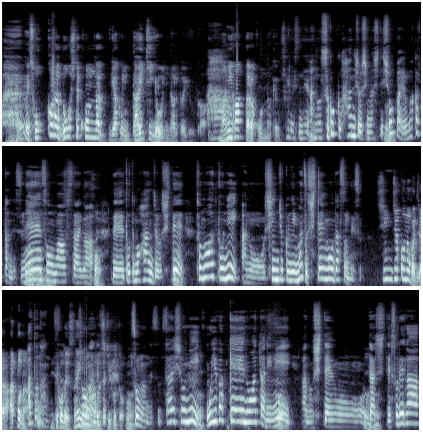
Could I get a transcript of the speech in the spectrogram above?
へえ、そっからどうしてこんな逆に大企業になるというか、何があったらこんなけど。そうですね。んあの、すごく繁盛しまして、うん商売うまかったんです。ね相馬夫妻は。はで、とても繁盛して、その後に、あの、新宿にまず支店を出すんです。新宿のがじゃあ後なん後なんですってことですね、今の話聞くと。うんそうなんです。最初にうん、追い分けのあたりに、あの、支店を出して、それが、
